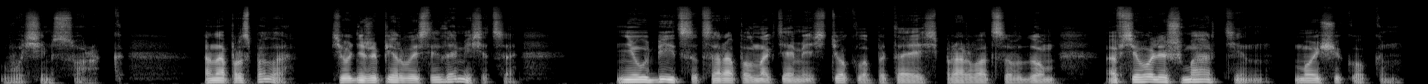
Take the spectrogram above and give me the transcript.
Восемь сорок. Она проспала. Сегодня же первая среда месяца. Не убийца царапал ногтями стекла, пытаясь прорваться в дом, а всего лишь Мартин, мойщик окон.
